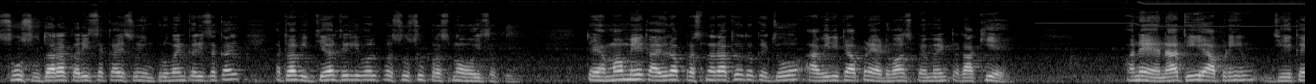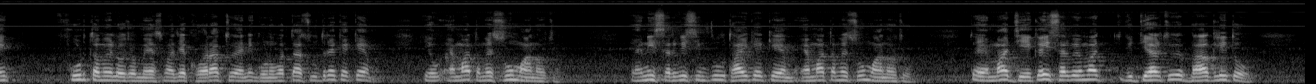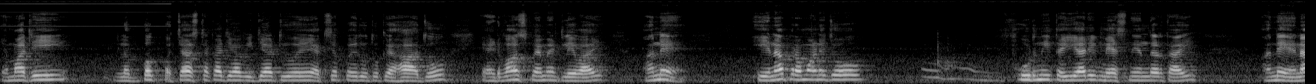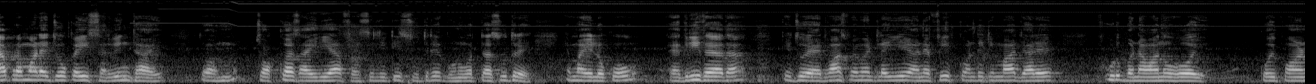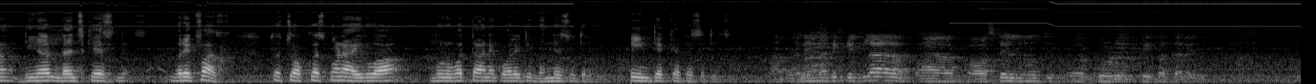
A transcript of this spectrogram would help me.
શું સુધારા કરી શકાય, શું ઇમ્પ્રુવમેન્ટ કરી શકાય અથવા વિદ્યાર્થી લેવલ પર શું શું પ્રશ્નો હોઈ શકે. તો એમાં મેં એક આવ્યો પ્રશ્ન રાખ્યો હતો કે જો આવી રીતે આપણે એડવાન્સ પેમેન્ટ રાખીએ અને એનાથી આપણી જે કંઈ ફૂડ તમે લો છો, મેસમાં જે ખોરાક છો, એની ગુણવત્તા સુધરે કે કેમ? એવું, એમાં તમે શું માનો છો? એની સર્વિસ ઇમ્પ્રૂવ થાય કે કેમ? એમાં તમે શું માનો છો? તો એમાં જે કંઈ સર્વેમાં વિદ્યાર્થીઓએ ભાગ લીધો, એમાંથી લગભગ પચાસ ટકા જેવા વિદ્યાર્થીઓએ એક્સેપ્ટ કર્યું હતું કે હા, જો એડવાન્સ પેમેન્ટ લેવાય અને એના પ્રમાણે જો ફૂડની તૈયારી મેસની અંદર થાય અને એના પ્રમાણે જો કંઈ સર્વિંગ થાય, તો ચોક્કસ આઈડિયા ફેસિલિટી સુધરે, ગુણવત્તા સુધરે. એમાં એ લોકો એગ્રી થયા હતા કે જો એડવાન્સ પેમેન્ટ લઈએ અને ફિક્સ ક્વોન્ટિટીમાં જ્યારે ફૂડ બનાવવાનું હોય, કોઈ પણ ડિનર લંચ કે બ્રેકફાસ્ટ તો ચોક્કસપણે આવ્યું આ ગુણવત્તા અને ક્વોલિટી બંને સુધરે. ઇન્ટેક કેપેસિટી છે. કેટલા હોસ્ટેલનું ફૂડ પ્રિફર કરે છે?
